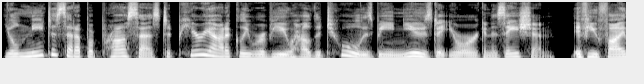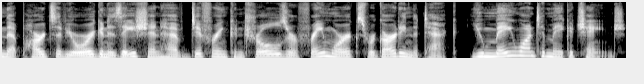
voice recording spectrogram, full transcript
you'll need to set up a process to periodically review how the tool is being used at your organization. If you find that parts of your organization have differing controls or frameworks regarding the tech, you may want to make a change.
